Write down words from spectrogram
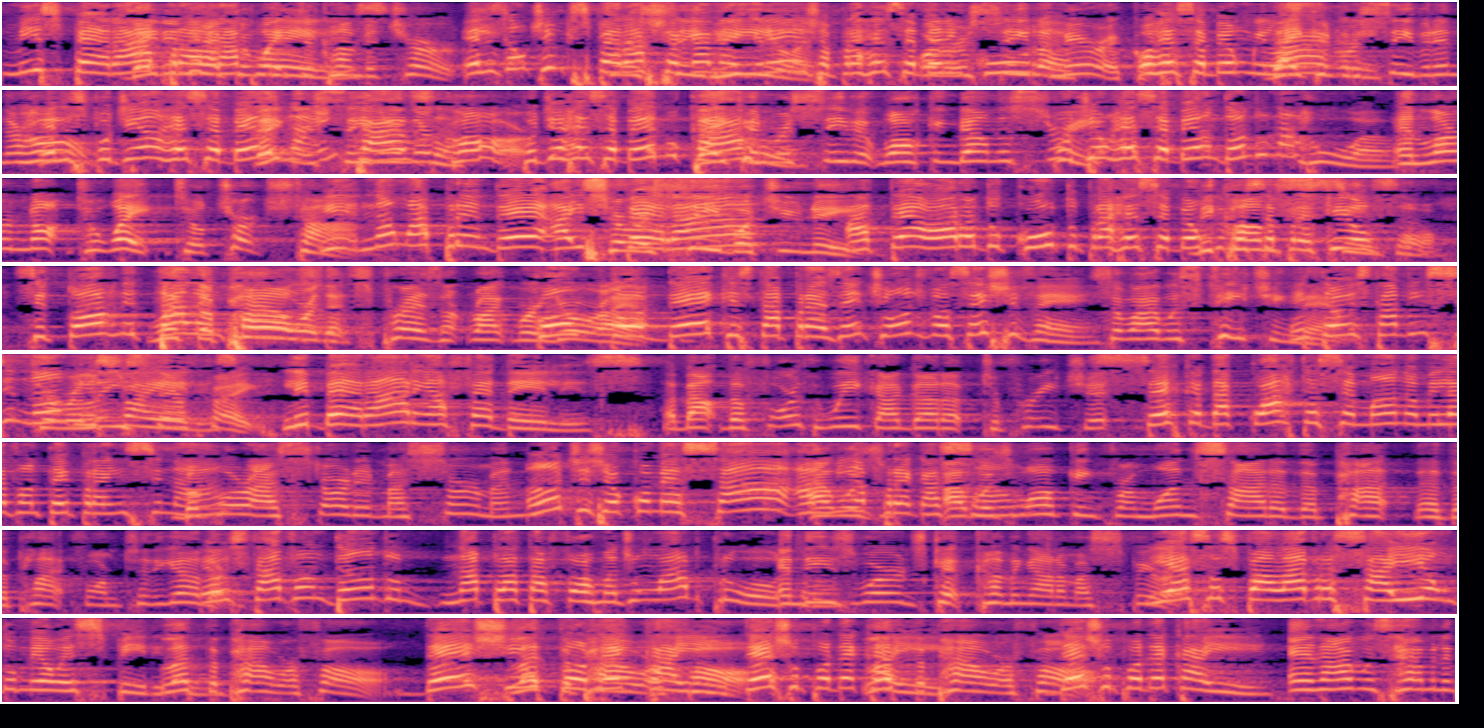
me esperar para have orar to por wait to come eles. to church Eles não tinham que esperar to chegar na igreja para receberem cura ou receber um They milagre. can receive it in their Eles podiam receber na, em casa, podiam receber no They can receive it walking down the street podiam receber andando na rua. and learn not to wait till church E time. não aprender a esperar what you need. até a hora do culto para receber o que você precisa. skillful Se torne talentoso right com o poder que está presente onde você estiver. So I was teaching Então eu estava ensinando isso a eles. faith. Liberarem a fé deles. About the fourth week, I got up to preach it. Cerca da quarta semana eu me levantei para ensinar. Before I started my sermon, Antes de eu começar a I minha was, I was pregação, walking from one side of the, pa- of the platform to the eu other. estava andando na plataforma de um lado para o outro. And these words kept coming out of my E essas palavras saíam do meu espírito. Let the power fall. Deixe Let o the poder cair. fall. Deixe o poder cair. Deixe o poder cair. And I was having a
